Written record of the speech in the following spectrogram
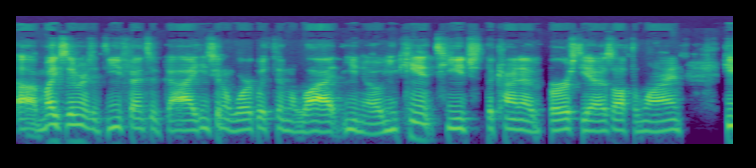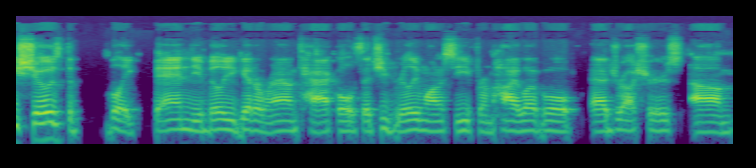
uh, Mike Zimmer is a defensive guy. He's going to work with him a lot. You know, you can't teach the kind of burst he has off the line. He shows the like bend, the ability to get around tackles that you really want to see from high level edge rushers. Um,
